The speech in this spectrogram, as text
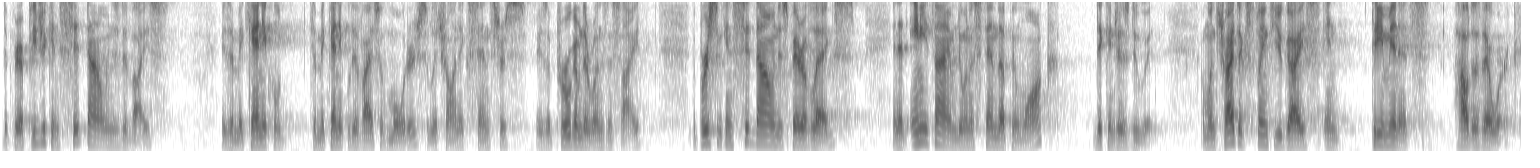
the paraplegic can sit down in this device. It's a mechanical it's a mechanical device with motors, electronics, sensors. There's a program that runs inside. The person can sit down in this pair of legs, and at any time they want to stand up and walk, they can just do it. I'm going to try to explain to you guys in three minutes how does that work.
